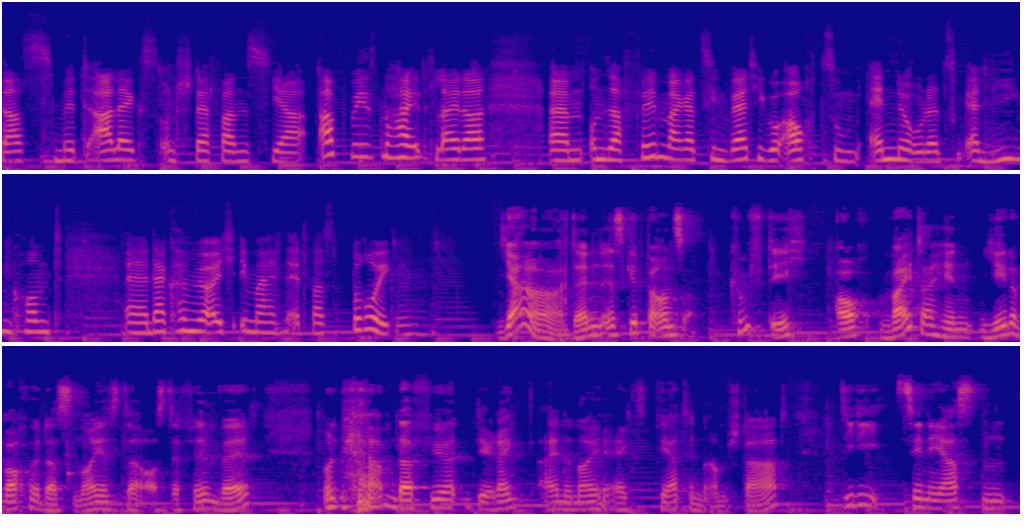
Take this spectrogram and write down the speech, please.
dass mit Alex und Stefans ja Abwesenheit leider ähm, unser Filmmagazin Vertigo auch zum Ende oder zum Erliegen kommt, äh, da können wir euch immerhin etwas beruhigen. Ja, denn es gibt bei uns künftig auch weiterhin jede Woche das Neueste aus der Filmwelt. Und wir haben dafür direkt eine neue Expertin am Start, die die Cineasten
